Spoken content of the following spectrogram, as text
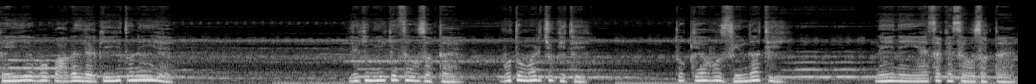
कहीं ये वो पागल लड़की ही तो नहीं है। लेकिन ये कैसे हो सकता है? वो तो मर चुकी थी। तो क्या वो ज़िंदा थी? नहीं नहीं, ऐसा कैसे हो सकता है?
